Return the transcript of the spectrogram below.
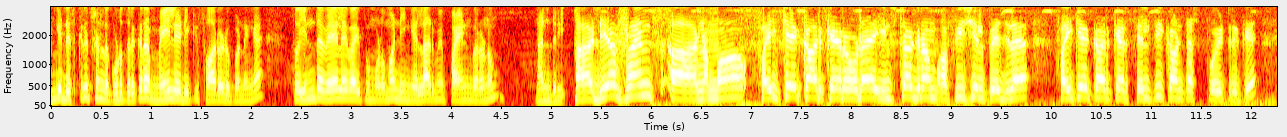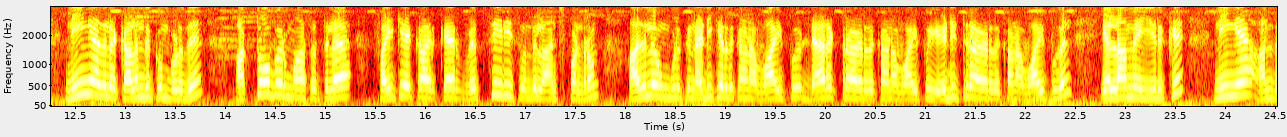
இங்கே டிஸ்கிரிப்ஷனில் கொடுத்துருக்கிற மெயில் ஐடிக்கு ஃபார்வர்டு பண்ணுங்கள் ஸோ இந்த வேலை வாய்ப்பு மூலமாக நீங்கள் எல்லாருமே பயன்பெறணும். நன்றி. Uh, டியர் ஃப்ரெண்ட்ஸ் uh, நம்ம ஃபைவ் கே கார் கேரோட இன்ஸ்டாகிராம் அஃபிஷியல் பேஜில் five K car care selfie contest போயிட்டுருக்கு நீங்கள் அதில் கலந்துக்கும் பொழுது அக்டோபர் மாதத்தில் five K car care web series வந்து லான்ச் பண்ணுறோம் அதில் உங்களுக்கு நடிக்கிறதுக்கான வாய்ப்பு டேரக்டர் ஆகிறதுக்கான வாய்ப்பு எடிட்டர் ஆகிறதுக்கான வாய்ப்புகள் எல்லாமே இருக்குது நீங்கள் அந்த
